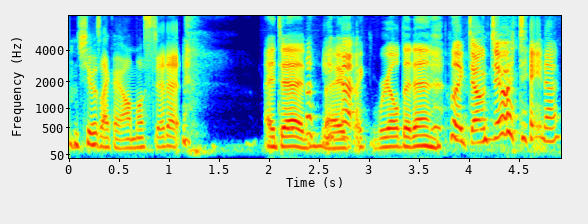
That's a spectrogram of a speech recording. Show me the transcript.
And she was like, "I almost did it." I did. Yeah. I like reeled it in. like, don't do it, Dana.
